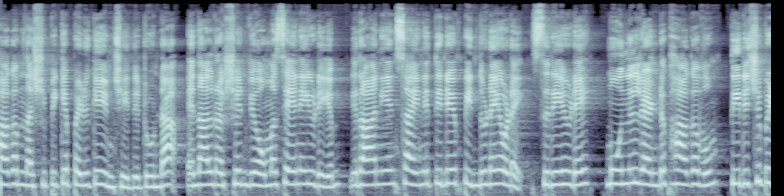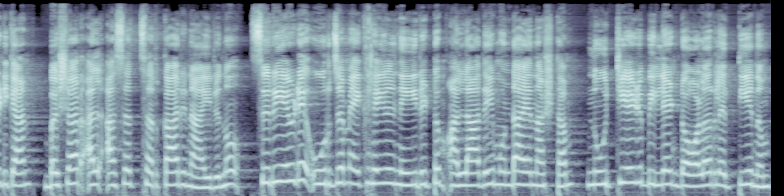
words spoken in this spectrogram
ഭാഗം നശിപ്പിക്കപ്പെടുകയും ചെയ്തിട്ടുണ്ട്. എന്നാൽ റഷ്യൻ വ്യോമസേനയുടെയും ഇറാനിയൻ സൈന്യത്തിന്റെയും പിന്തുണയോടെ സിറിയയുടെ മൂന്നിൽ രണ്ട് ഭാഗവും തിരിച്ചുപിടിക്കാൻ ബഷാർ അൽ അസദ് സർക്കാരിനായിരുന്നു. സിറിയയുടെ ഊർജ മേഖലയിൽ നേരിട്ടും അല്ലാതെയും ഉണ്ടായ നഷ്ടം നൂറ്റിയേഴ് ബില്യൺ ഡോളറിലെത്തിയെന്നും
